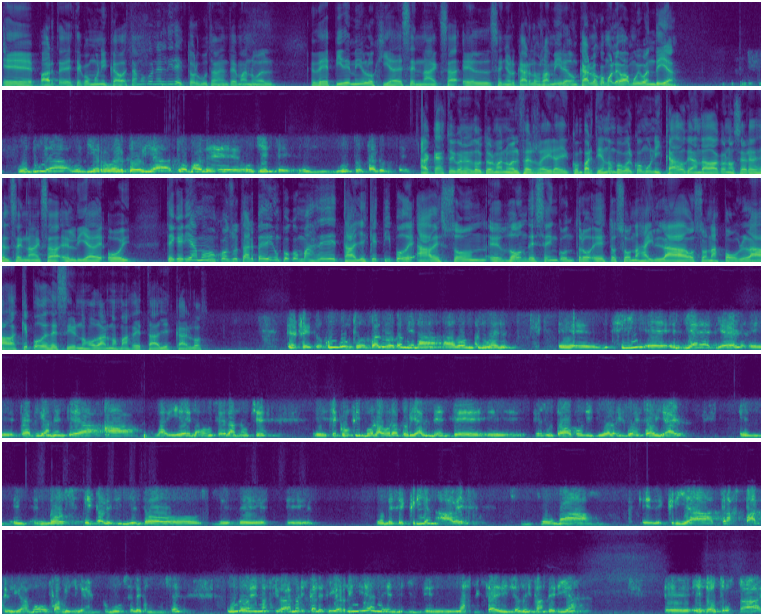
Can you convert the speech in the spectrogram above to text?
eh, parte de este comunicado. Estamos con el director, justamente, Manuel, de epidemiología de Senaxa, el señor Carlos Ramírez. Don Carlos, ¿cómo le va? Muy buen día. Buen día, buen día Roberto y a tu amable oyente. Un gusto estar con usted. Acá estoy con el doctor Manuel Ferreira y compartiendo un poco el comunicado que han dado a conocer desde el Senaxa el día de hoy te queríamos consultar, pedir un poco más de detalles. ¿Qué tipo de aves son? Eh, ¿Dónde se encontró esto? ¿Zonas aisladas zonas pobladas? ¿Qué podés decirnos o darnos más detalles, Carlos? Perfecto, con gusto. Saludo también a, don Manuel. Eh, sí, eh, el día de ayer, prácticamente a, las 10, las 11 de la noche, se confirmó laboratorialmente el resultado positivo de la influenza aviar en, dos establecimientos de, donde se crían aves en forma de cría traspatio, digamos, o familiar, como se le conoce. Uno es en la ciudad de Mariscal de en, en, en, la sexta división de infantería. Eh, el otro está a,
